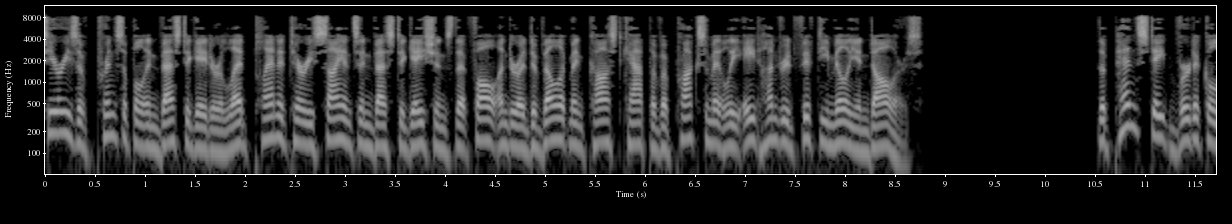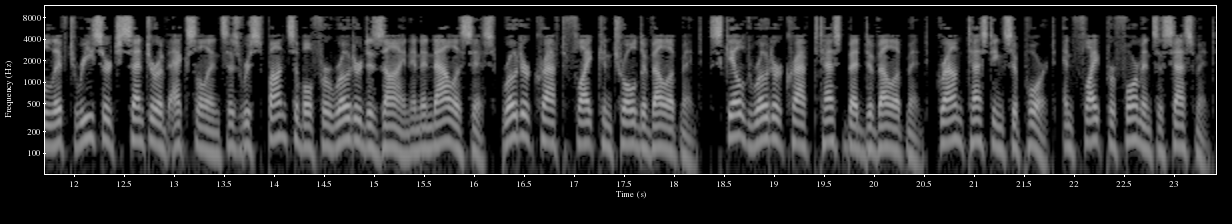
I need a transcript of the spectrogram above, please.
series of principal investigator-led planetary science investigations that fall under a development cost cap of approximately $850 million. The Penn State Vertical Lift Research Center of Excellence is responsible for rotor design and analysis, rotorcraft flight control development, scaled rotorcraft testbed development, ground testing support, and flight performance assessment.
